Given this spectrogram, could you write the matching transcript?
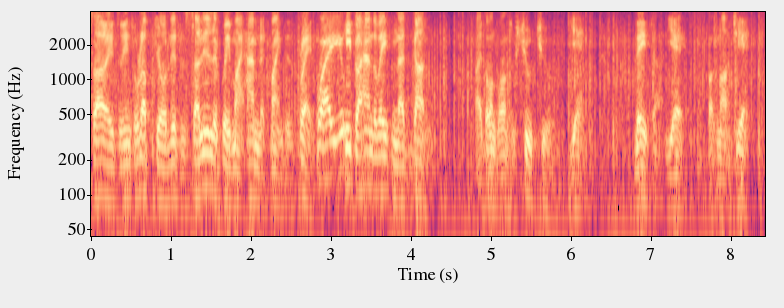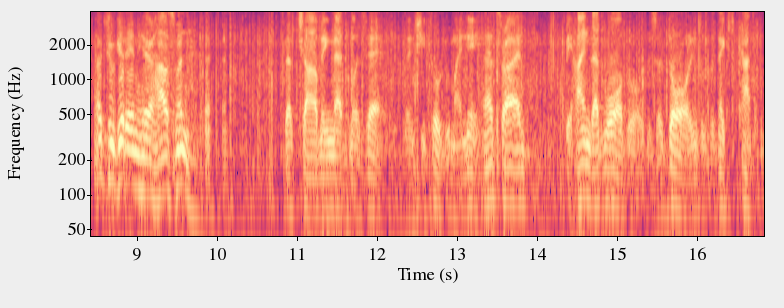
Sorry to interrupt your little soliloquy, my Hamlet-minded friend. Why, you- Keep your hand away from that gun. I don't want to shoot you yet. Later, yes, but not yet. How'd you get in here, Houseman? the charming mademoiselle, when she told you my name. That's right. Behind that wardrobe is a door into the next cabin.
